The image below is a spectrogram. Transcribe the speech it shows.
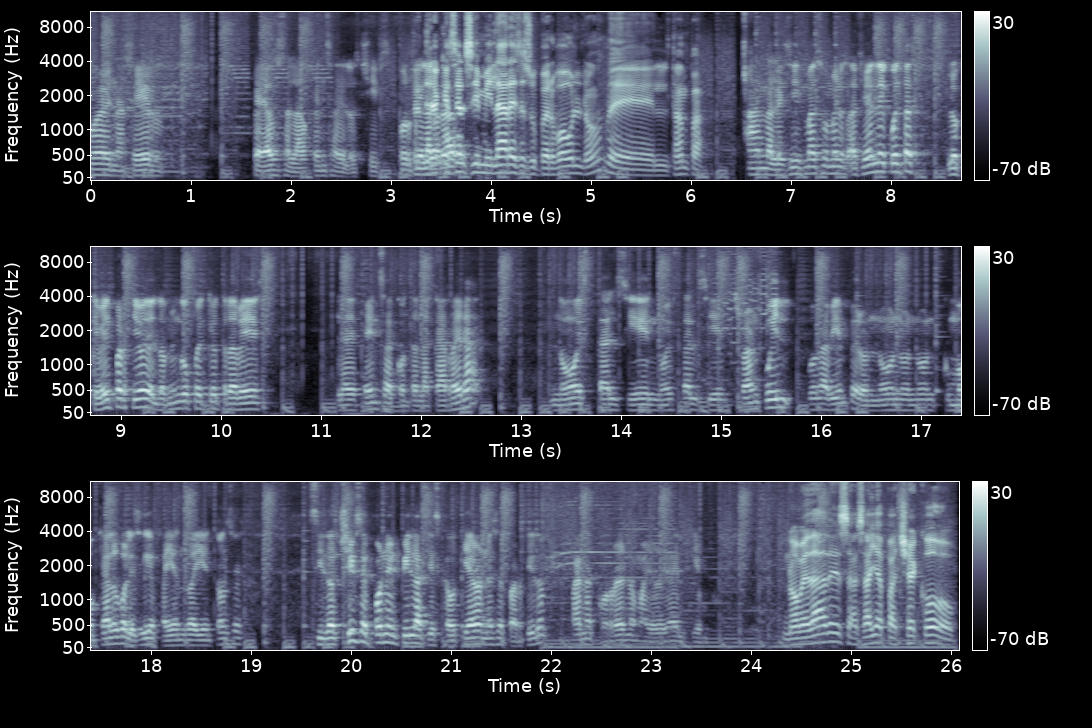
pueden hacer pedazos a la ofensa de los Chiefs. Porque Tendría que ser similar a ese Super Bowl, ¿no? Del Tampa. ándale, sí, más o menos. Al final de cuentas, lo que ve el partido del domingo fue que otra vez la defensa contra la carrera no está al 100, no está al 100. Tranquil juega bien, pero no, no, no, como que algo le sigue fallando ahí. Entonces, si los Chiefs se ponen pilas y escautearon ese partido, van a correr la mayoría del tiempo. Novedades, Asaya Pacheco,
